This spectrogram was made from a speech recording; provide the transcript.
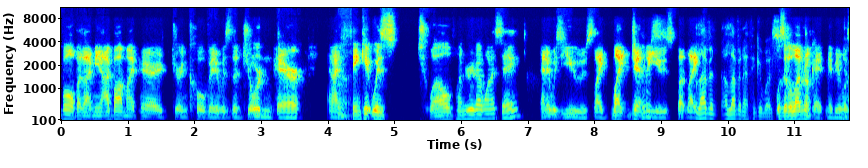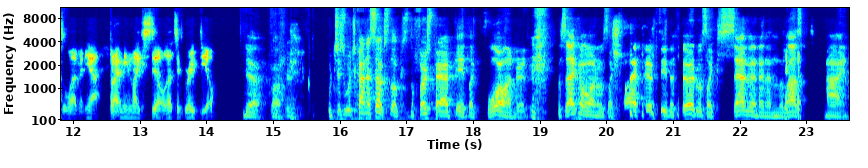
Popularity. well, but I mean I bought my pair during COVID. It was the Jordan pair, and I Yeah. think it was twelve hundred, I want to say. And it was used, like like gently used, but like 11, 11 I think it was. was it eleven? Okay, maybe it was eleven, yeah. But I mean, like still, that's a great deal. Yeah, well, Sure. which is which kind of sucks though, because the first pair I paid like four hundred, the second one was like five fifty, the third was like seven, and then the last nine.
